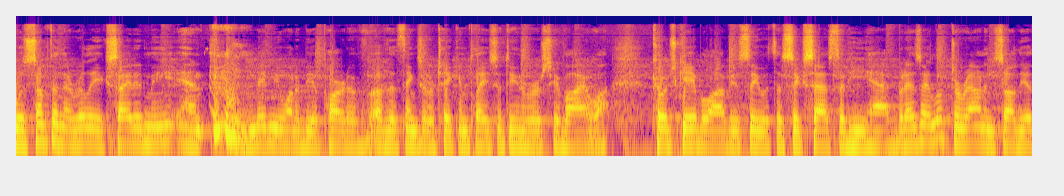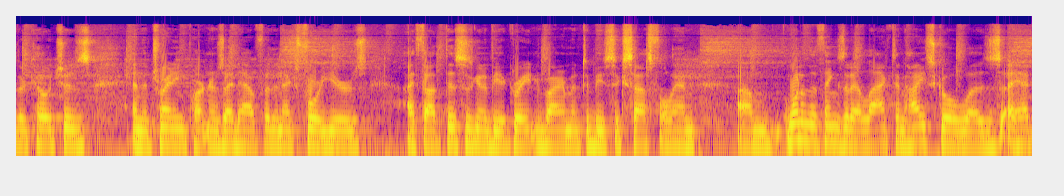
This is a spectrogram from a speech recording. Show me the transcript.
was something that really excited me and made me want to be a part of, of the things that were taking place at the University of Iowa. Coach Gable, obviously, with the success that he had, but as I looked around and saw the other coaches and the training partners I'd have for the next four years, I thought this is going to be a great environment to be successful in. Um, one of the things that I lacked in high school was I had,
